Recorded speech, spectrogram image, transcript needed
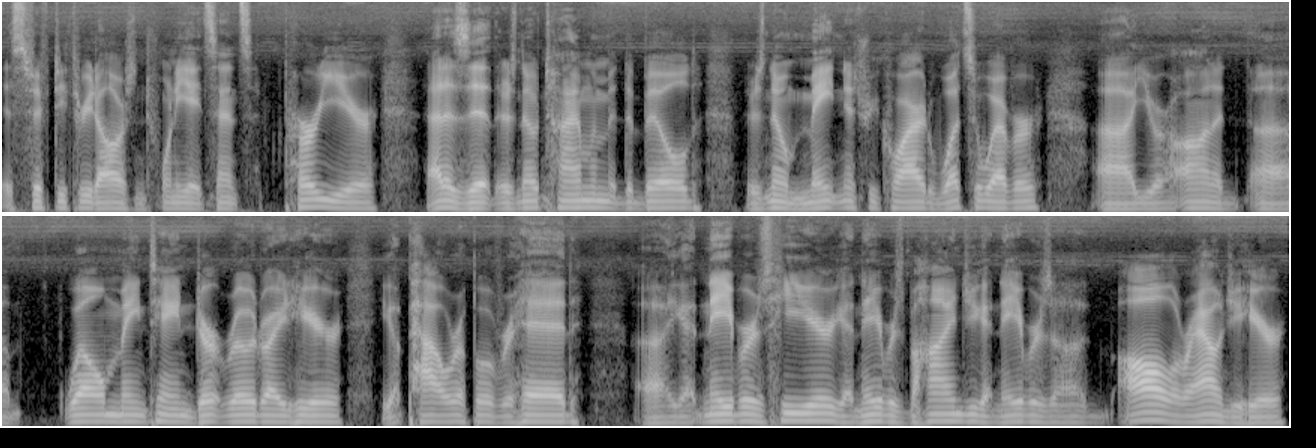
is $53.28 per year. That is it. There's no time limit to build. There's no maintenance required whatsoever. Uh, you're on a uh, well-maintained dirt road right here. You got power up overhead. Uh, you got neighbors here, you got neighbors behind you, you got neighbors uh, all around you here.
